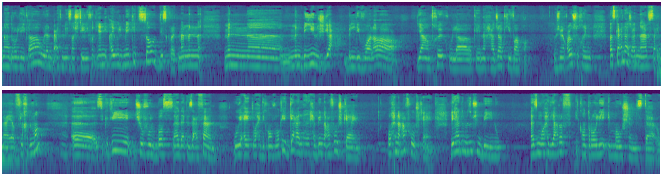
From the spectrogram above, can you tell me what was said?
نهضروا ليكا ولا نبعث message تليفون. يعني I will make it so discreet من من من ما نبينش كاع باللي voilà y a un truc ولا كاينة حاجة qui va pas باش ما يقعدوش الآخرين. parce que علاش عندنا عفسة حنايا في الخدمة؟ آه c'est que كي تشوفوا ال boss هذاك زعفان ويعيط واحد يكونفوكيه كاع حابين نعرفوا واش كاين. وحنا نعرفوا واش كاين. لهذا ما لازمش نبينو. لازم واحد يعرف يكونترولي emotions تاعو.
